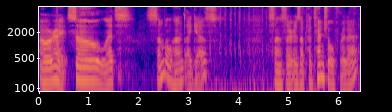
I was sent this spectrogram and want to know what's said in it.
All right, so let's symbol hunt, I guess, since there is a potential for that.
